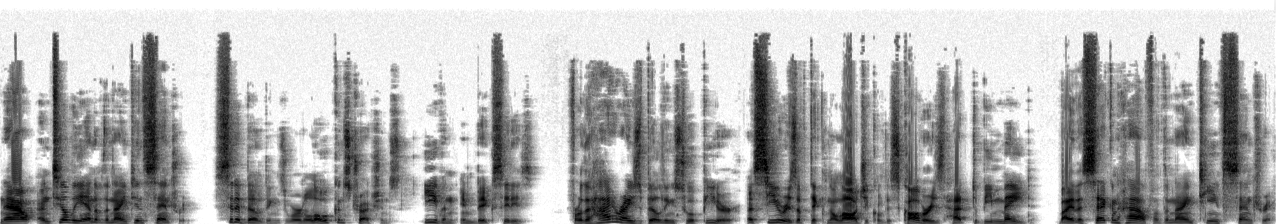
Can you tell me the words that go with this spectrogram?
Now, until the end of the 19th century, city buildings were low constructions, even in big cities. For the high rise buildings to appear, a series of technological discoveries had to be made. By the second half of the 19th century,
